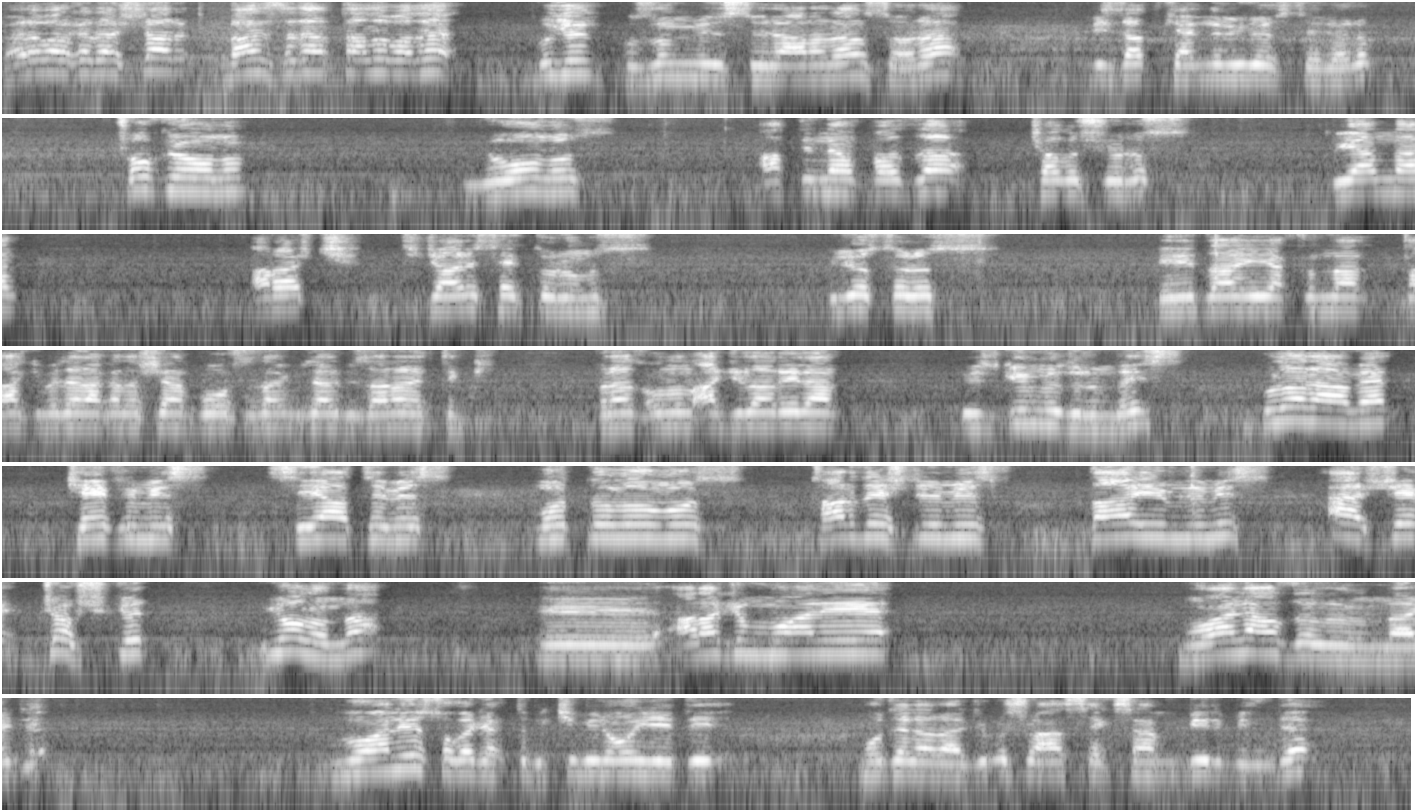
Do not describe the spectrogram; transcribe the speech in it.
Merhaba arkadaşlar, ben Sedat Talıbalı. Bugün uzun bir süre aradan sonra bizzat kendimi gösteriyorum. Çok yoğunum. Yoğunuz. Haddinden fazla çalışıyoruz. Bir yandan araç ticari sektörümüz biliyorsunuz beni daha iyi yakından takip eden arkadaşlar borsadan güzel bir zarar ettik. Biraz onun acılarıyla üzgün bir durumdayız. Buna rağmen keyfimiz, siyahatimiz, mutluluğumuz, kardeşliğimiz, daimlimiz her şey çok şükür yolunda. Ee, aracın muayeneye muayene hazırlığındaydı. Muayeneye sokacaktım 2017 model aracımı. Şu an 81 binde.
